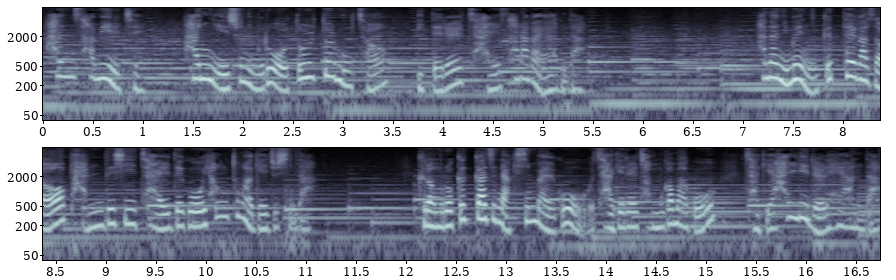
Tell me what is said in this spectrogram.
한 삼위일체, 한 예수님으로 똘똘 뭉쳐 이때를 잘 살아가야 한다. 하나님은 끝에 가서 반드시 잘 되고 형통하게 해주신다. 그러므로 끝까지 낙심 말고 자기를 점검하고 자기 할 일을 해야 한다.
